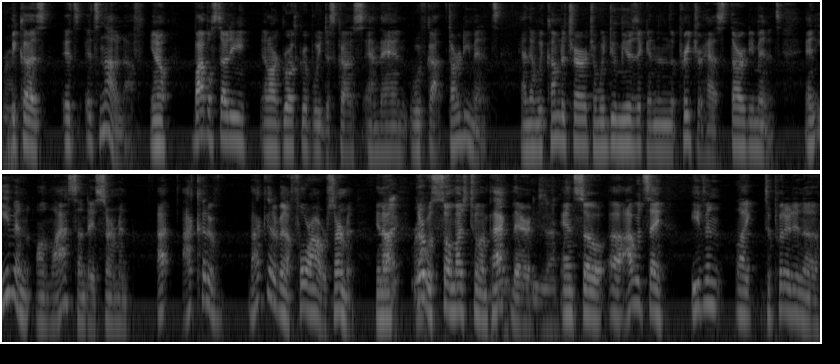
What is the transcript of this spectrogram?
right. because it's it's not enough. You know, Bible study in our growth group we discuss, and then we've got thirty minutes, and then we come to church and we do music, and then the preacher has thirty minutes. And even on last Sunday's sermon, I I could have that could have been a four hour sermon. You know, Right, there was so much to unpack there, Exactly. and so uh, I would say even like to put it in a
